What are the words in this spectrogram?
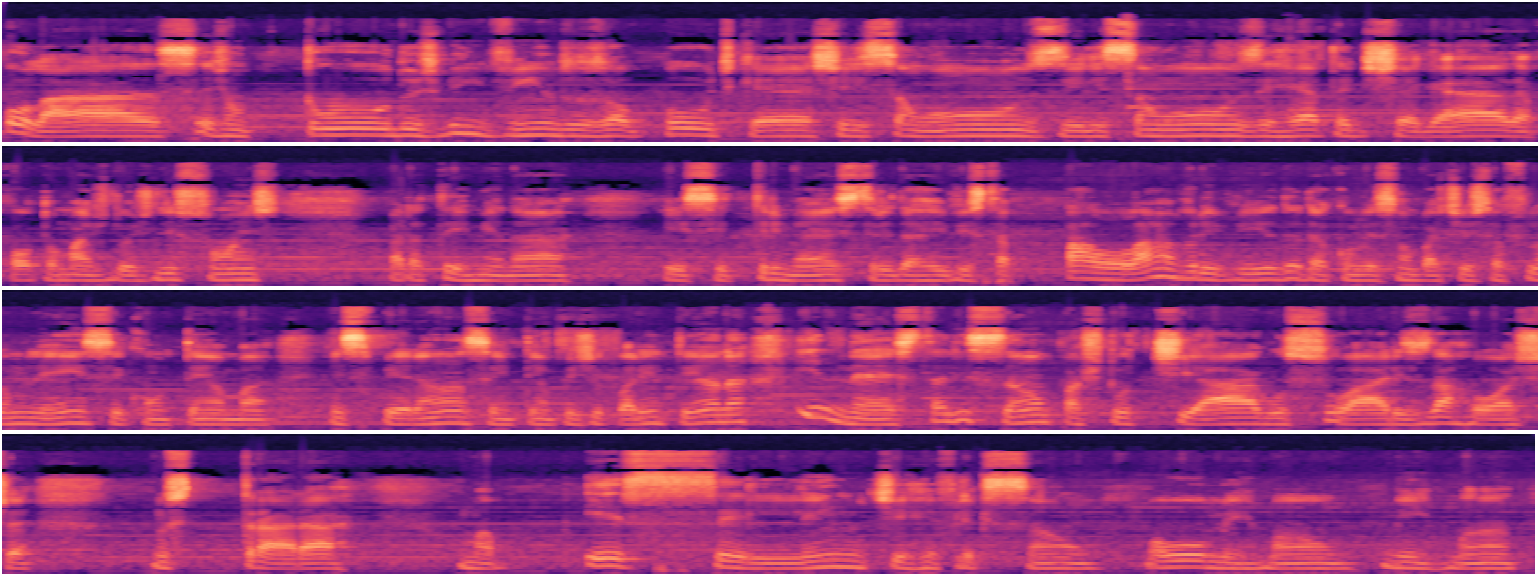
Olá, sejam todos bem-vindos ao podcast lição 11, lição 11, reta de chegada. Faltam mais duas lições para terminar esse trimestre da revista Palavra e Vida da Convenção Batista Fluminense com o tema Esperança em Tempos de Quarentena. E nesta lição, pastor Tiago Soares da Rocha nos trará uma excelente reflexão. Oh, meu irmão, minha irmã,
